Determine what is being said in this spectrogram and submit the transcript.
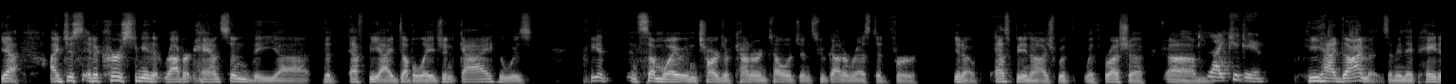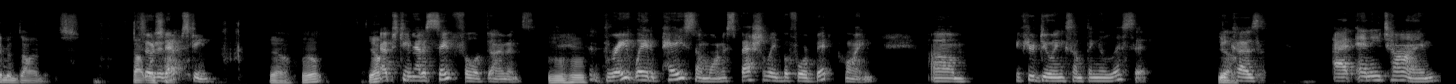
yeah, I just it occurs to me that Robert Hanssen, the uh, the FBI double agent guy who was he had in some way in charge of counterintelligence who got arrested for you know espionage with with Russia. Um, like you do. He had diamonds. I mean, they paid him in diamonds. That so did how, Epstein. Yeah. Well, yep. Epstein had a safe full of diamonds. Mm-hmm. It's a great way to pay someone, especially before Bitcoin. Um, if you're doing something illicit. Yeah. because at any time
